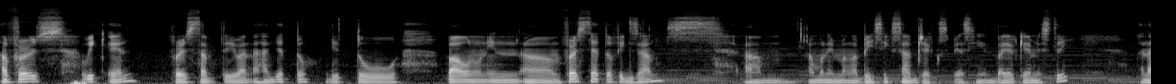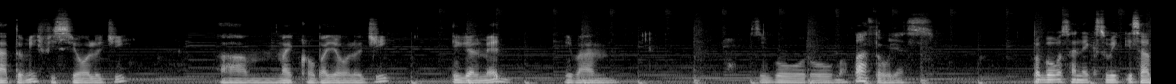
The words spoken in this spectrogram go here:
Ha first weekend first sabto iwan ahad yato dito paunon in um, first set of exams? Um, amo na yung mga basic subjects in biochemistry anatomy physiology um, microbiology legal med iban siguro mapato yes. Pag sa next week isab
